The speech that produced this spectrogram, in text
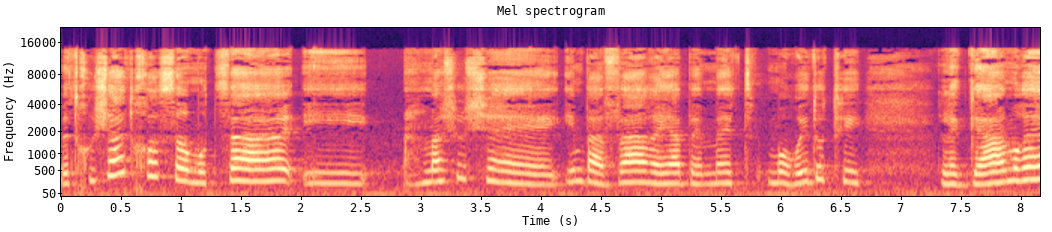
ותחושת חוסר מוצא היא משהו שאם בעבר היה באמת מוריד אותי לגמרי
